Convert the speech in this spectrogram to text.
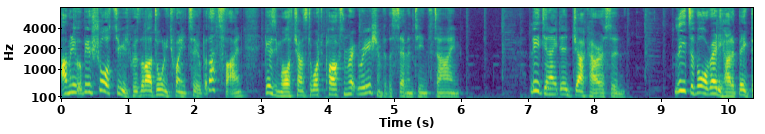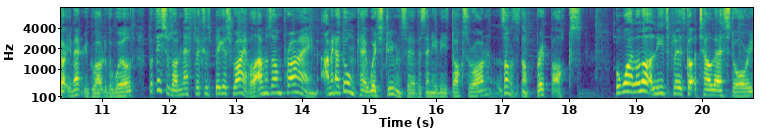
I mean, it would be a short series because the lad's only 22, but that's fine. It gives me more chance to watch Parks and Recreation for the 17th time. Leeds United, Jack Harrison. Leeds have already had a big documentary go out to the world, but this was on Netflix's biggest rival, Amazon Prime. I mean, I don't care which streaming service any of these docs are on, as long as it's not BritBox. But while a lot of Leeds players got to tell their story,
